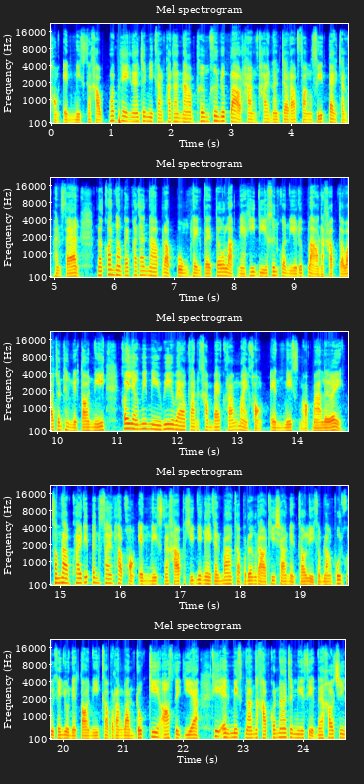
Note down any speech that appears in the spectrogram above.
ของ Nmix นะครับว่าเพลงนั้นจะมีการพัฒนาเพิ่มขึ้นหรือเปล่าทางค่ายนั้นจะรับฟังฟีดแบ็กจากแฟนๆแล้วก็นำไปพัฒนาปรับปรุงเพลงไตเติลหลักเนี่ยให้ดีขึ้นกว่านี้หรือเปล่านะครับแต่ว่าจนถึงในตอนนี้ก็ยังไม่มีวี่แววการคัมแบ็กครั้งใหม่ของ Nmix ออกมาเลยสำหรับใครที่เป็นแฟนคลับของ Nmix นะครับ คิดยังไงกันบ้างกับเรื่องราวที่ชาวเน็ตเกาหลีกำลังพูดคุยกันอยู่ในตอนนี้กับรางวัล Rookie of the Year ที่ Nmix นั้นนะครับก็น่าจะมีสิทธิ์ได้เข้าชิง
